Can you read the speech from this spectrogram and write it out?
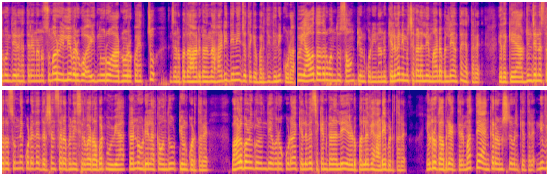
ಬೆಳಗುಂದಿಯವರು ಹೆತ್ತರೆ ನಾನು ಸುಮಾರು ಇಲ್ಲಿವರೆಗೂ ಐದುನೂರು, ಆರ್ನೂರಕ್ಕೂ ಹೆಚ್ಚು ಜನಪದ ಹಾಡುಗಳನ್ನ ಹಾಡಿದ್ದೀನಿ, ಜೊತೆಗೆ ಬರೆದಿದ್ದೀನಿ ಕೂಡ. ನೀವು ಯಾವುದಾದ್ರೂ ಒಂದು ಸಾಂಗ್ ಟ್ಯೂನ್ ಕೊಡಿ, ನಾನು ಕೆಲವೇ ನಿಮಿಷಗಳಲ್ಲಿ ಮಾಡಬಲ್ಲೆ ಅಂತ ಹೇಳ್ತಾರೆ ಇದಕ್ಕೆ ಅರ್ಜುನ್ ಜನಸ್ ಅವರು ಸುಮ್ಮನೆ ಕೊಡದೆ ದರ್ಶನ್ ಸರ್ ಅಭಿನಯಿಸಿರುವ ರಾಬರ್ಟ್ ಮೂವಿಯ ಕಣ್ಣು ಹೊಡಿಲಾಕ ಒಂದು ಟ್ಯೂನ್ ಕೊಡ್ತಾರೆ. ಬಾಳು ಅವರು ಕೂಡ ಕೆಲವೇ ಸೆಕೆಂಡ್ಗಳಲ್ಲಿ ಎರಡು ಪಲ್ಲವಿ ಹಾಡೇ ಬಿಡ್ತಾರೆ. ಎಲ್ಲರೂ ಗಾಬರಿ ಆಗ್ತಾರೆ. ಮತ್ತೆ ಆಂಕರ್ ಅನುಶ್ರೀ ಅವರು ಕೇಳ್ತಾರೆ ನೀವು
